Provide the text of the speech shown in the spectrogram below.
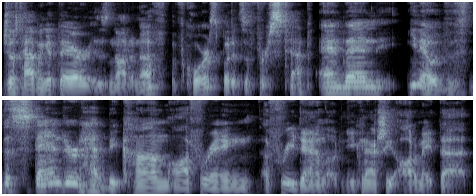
just having it there is not enough, of course, but it's a first step. And then, you know, the, the standard had become offering a free download, and you can actually automate that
